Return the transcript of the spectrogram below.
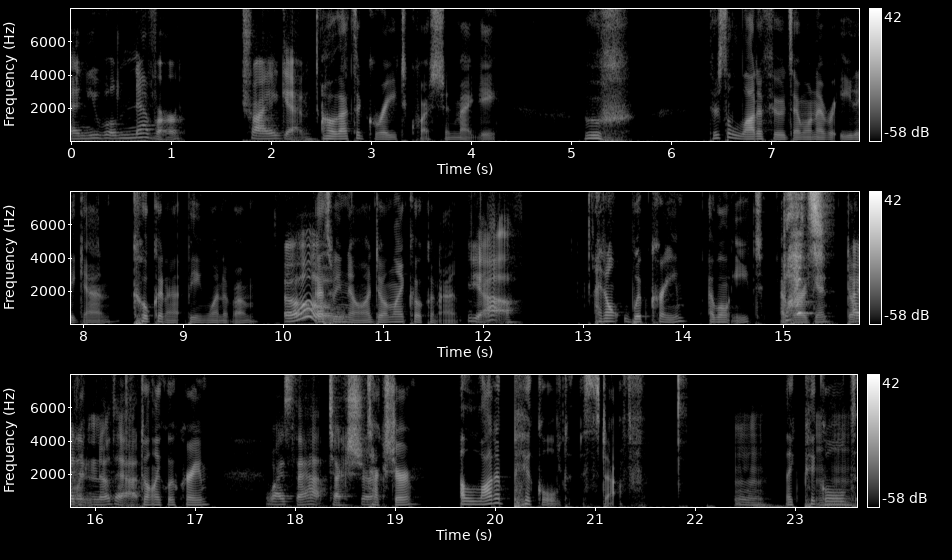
and you will never try again? Oh, that's a great question, Maggie. Oof. There's a lot of foods I won't ever eat again. Coconut being one of them. Oh, As we oh. know, I don't like coconut. Yeah. I don't whipped cream. I won't eat ever What? again. Don't I like, didn't know that. Don't like whipped cream. Why is that? Texture? Texture. A lot of pickled stuff, Mm. like pickled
